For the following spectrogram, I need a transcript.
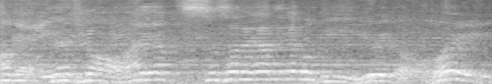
Okay, let's go. Ayat susunod natin ang movie. Here we go. Hoy!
